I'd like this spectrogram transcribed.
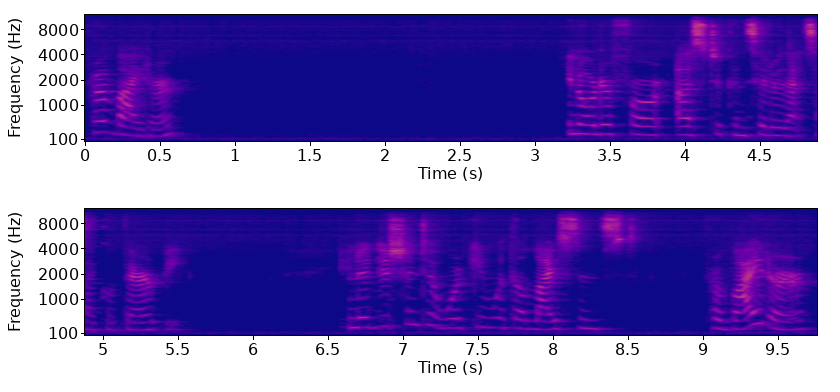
provider in order for us to consider that psychotherapy. In addition to working with a licensed provider,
